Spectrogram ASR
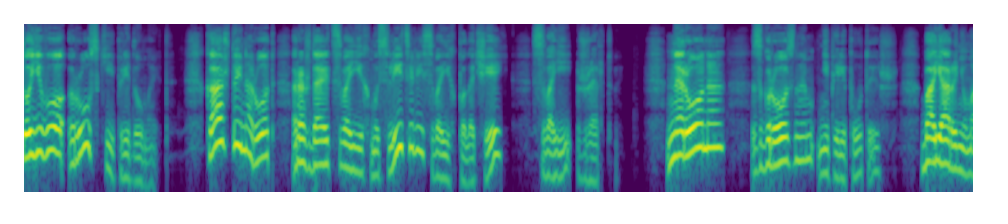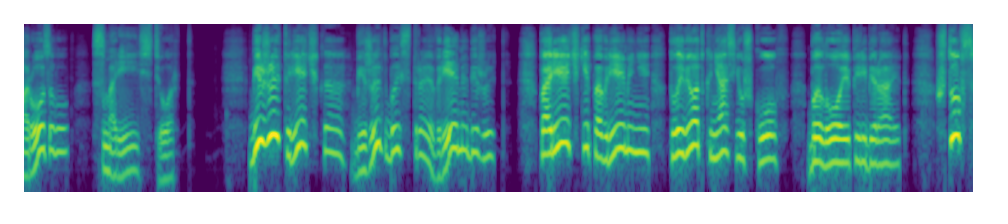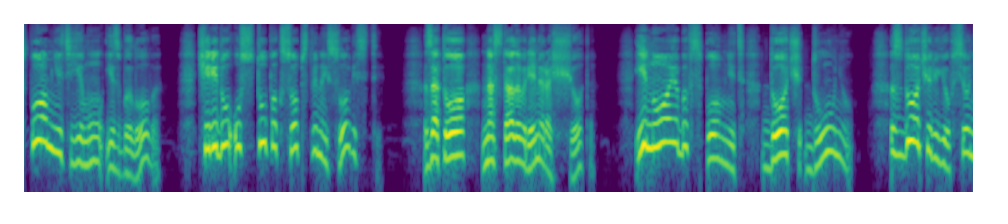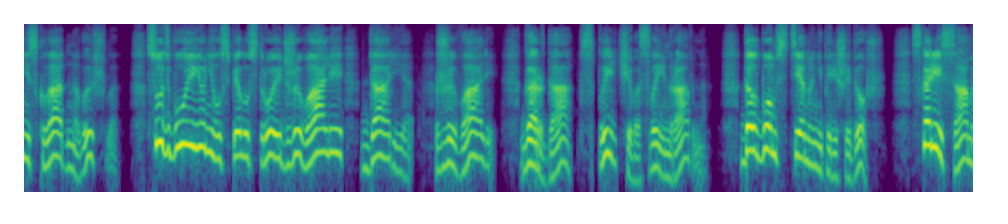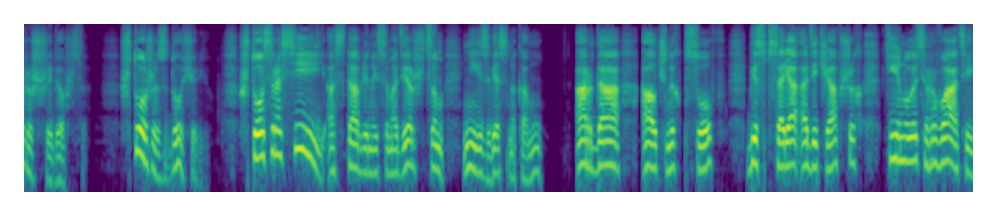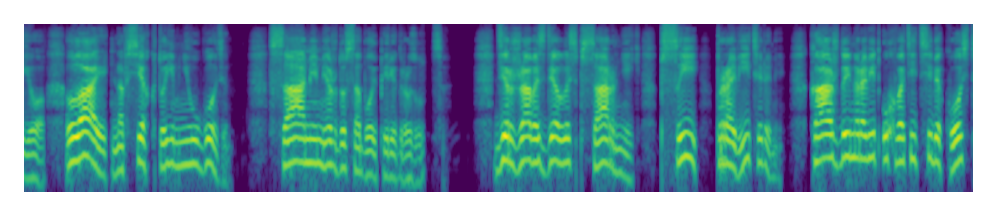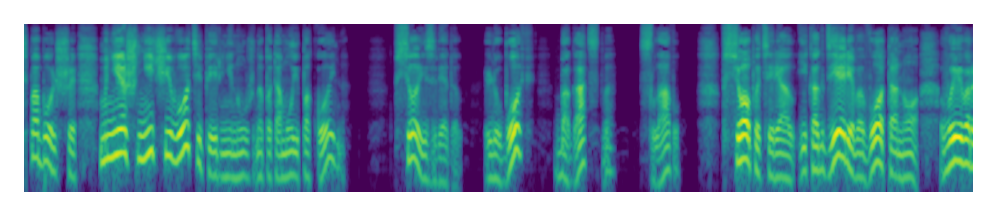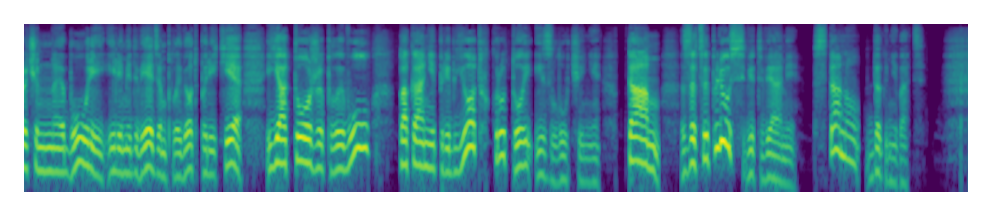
то его русский придумает. Каждый народ рождает своих мыслителей, своих палачей, свои жертвы. Нерона с Грозным не перепутаешь, боярыню Морозову с Марией Стюарт. Бежит речка, бежит быстрое, время бежит. По речке, по времени плывет князь Юшков, былое перебирает. Что вспомнить ему из былого? Череду уступок собственной совести. Зато настало время расчета. Иное бы вспомнить дочь Дуню. С дочерью все нескладно вышло. Судьбу ее не успел устроить, жива ли Дарья, жива ли, горда, вспыльчива, своенравна. Долбом стену не перешибешь, скорей сам расшибешься. Что же с дочерью? Что с Россией, оставленной самодержцем, неизвестно кому? Орда алчных псов, без псаря одичавших, кинулась рвать ее, лаять на всех, кто им не угоден. Сами между собой перегрызутся. Держава сделалась псарней, псы — правителями. Каждый норовит ухватить себе кость побольше. Мне ж ничего теперь не нужно, потому и покойно. Все изведал — любовь, богатство, славу. Все потерял, и как дерево, вот оно, вывороченное бурей или медведем плывет по реке, я тоже плыву, пока не прибьет к крутой излучине. Там зацеплюсь ветвями, стану догнивать.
